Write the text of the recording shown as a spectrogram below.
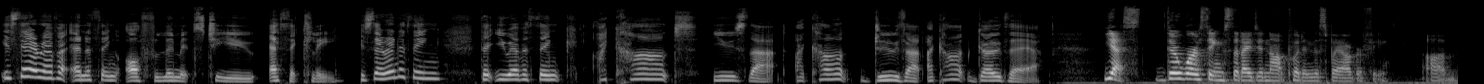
is there ever anything off limits to you ethically is there anything that you ever think, I can't use that? I can't do that. I can't go there? Yes, there were things that I did not put in this biography. Um,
